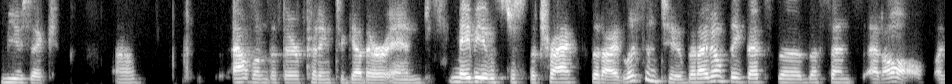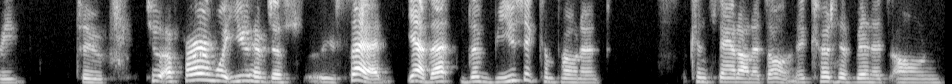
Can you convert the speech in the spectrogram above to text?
music uh, album that they're putting together. And maybe it was just the tracks that I listened to, but I don't think that's the the sense at all. I mean, to to affirm what you have just said, yeah, that the music component can stand on its own. It could have been its own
